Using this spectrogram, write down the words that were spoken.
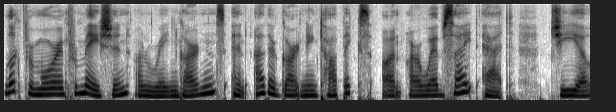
Look for more information on rain gardens and other gardening topics on our website at gocomga.com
